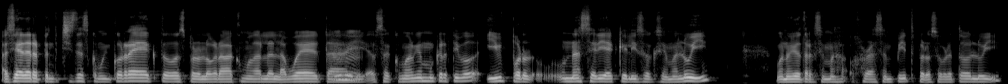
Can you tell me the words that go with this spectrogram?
hacía de repente chistes como incorrectos, pero lograba como darle la vuelta, y, o sea, como alguien muy creativo y por una serie que él hizo que se llama Louis, bueno, y otra que se llama Horace and Pete, pero sobre todo Louis,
